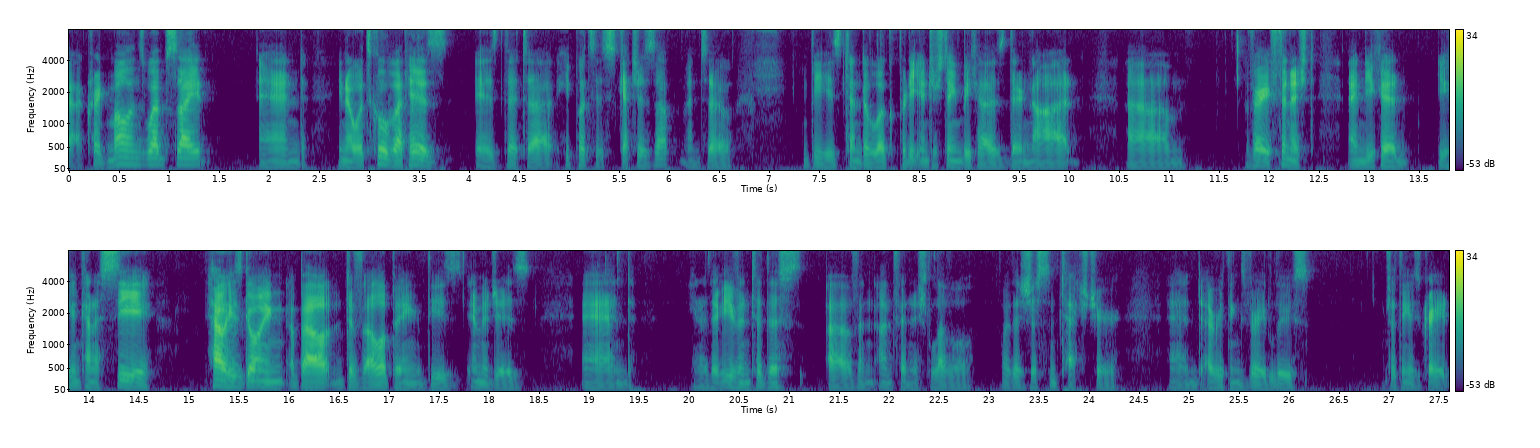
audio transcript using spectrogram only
uh, Craig Mullins' website, and you know what's cool about his is that uh, he puts his sketches up, and so these tend to look pretty interesting because they're not um, very finished and you could you can kind of see how he's going about developing these images and you know they're even to this of an unfinished level where there's just some texture and everything's very loose which I think is great.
